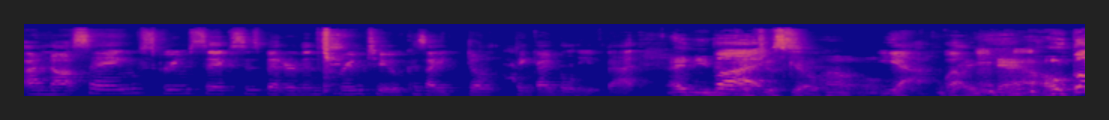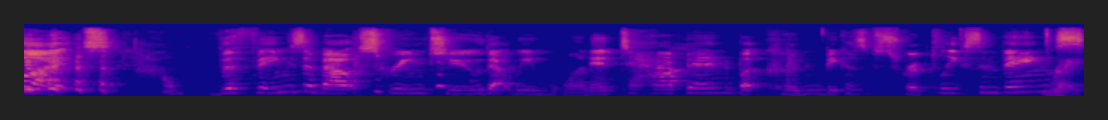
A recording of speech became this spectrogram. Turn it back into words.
I'm not saying Scream 6 is better than Scream 2 because I don't think I believe that. and you know, I just go home. Yeah, well- right mm-hmm. now. But the things about Scream 2 that we wanted to happen but couldn't because of script leaks and things. right.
